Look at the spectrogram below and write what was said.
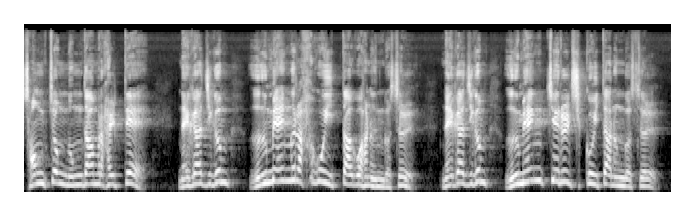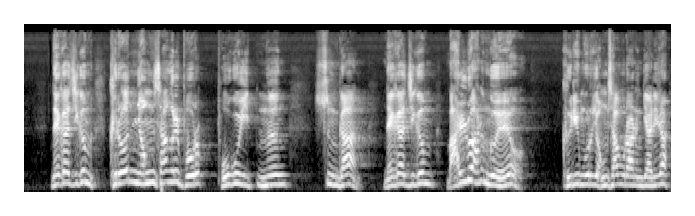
성적 농담을 할 때 내가 지금 음행을 하고 있다고 하는 것을 내가 지금 음행죄를 짓고 있다는 것을 내가 지금 그런 영상을 보고 있는 순간 내가 지금 말로 하는 거예요. 그림으로 영상으로 하는 게 아니라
